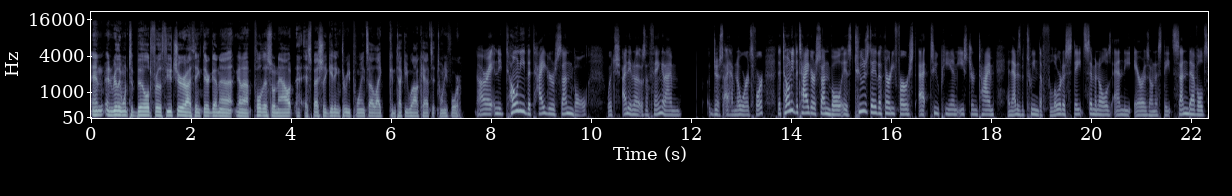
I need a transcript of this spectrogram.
and and really want to build for the future. I think they're gonna gonna pull this one out, especially getting three points. I like Kentucky Wildcats at twenty four. All right, and the Tony the Tiger Sun Bowl, which I didn't even know that was a thing, and I'm just I have no words for. The Tony the Tiger Sun Bowl is Tuesday the 31st at 2 p.m. Eastern Time, and that is between the Florida State Seminoles and the Arizona State Sun Devils.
